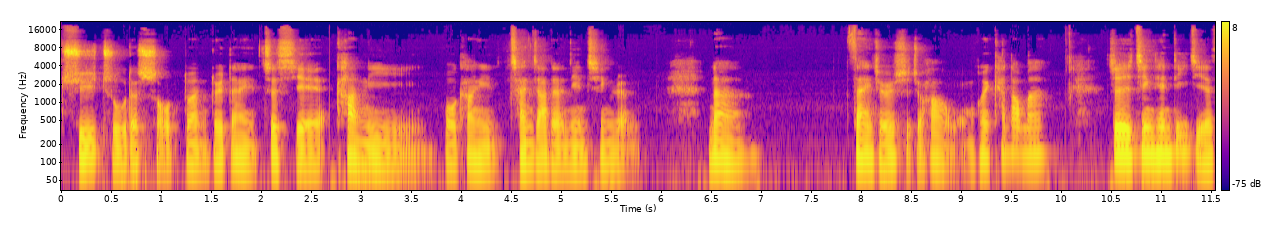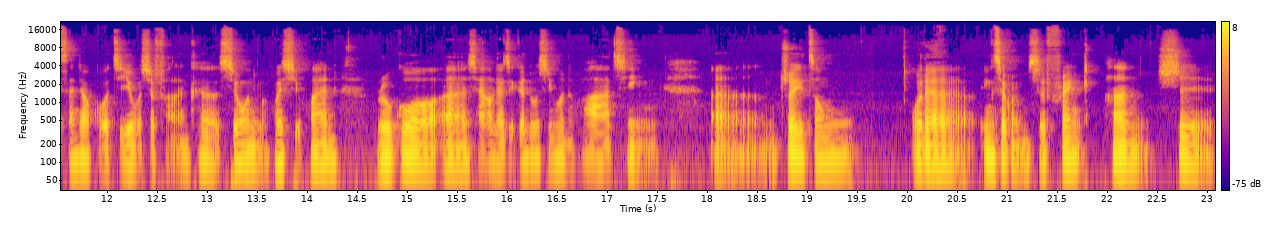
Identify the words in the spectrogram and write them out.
驱逐的手段对待这些抗议或抗议参加的年轻人，那在九月十九号我们会看到吗？这是今天第一集的三角国际，我是法兰克，希望你们会喜欢。如果呃想要了解更多新闻的话，请呃追踪我的 Instagram 是 Frank Han，是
